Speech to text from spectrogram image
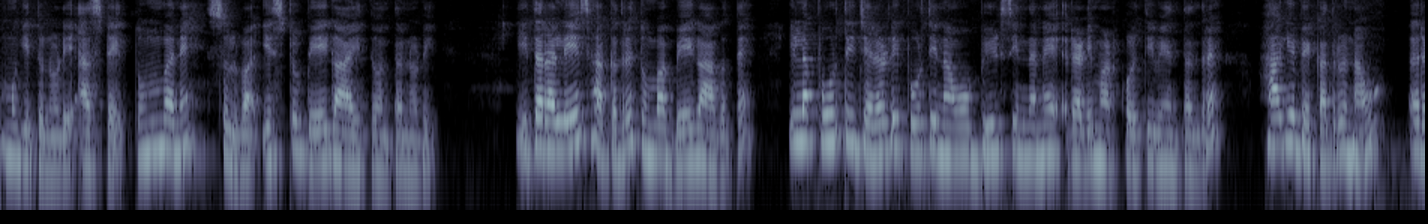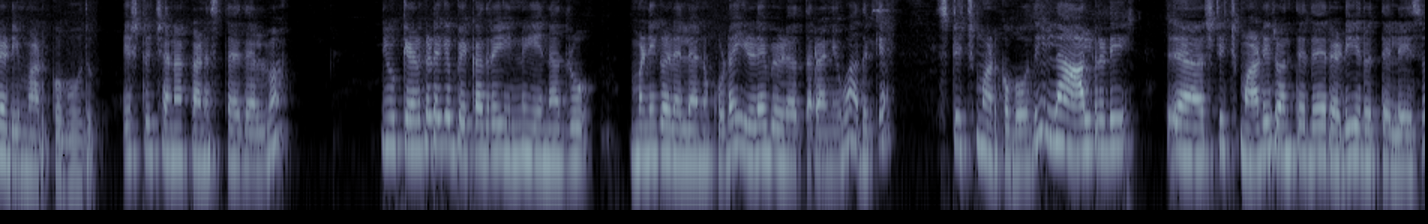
ಮುಗೀತು ನೋಡಿ, ಅಷ್ಟೇ. ತುಂಬಾ ಸುಲಭ. ಎಷ್ಟು ಬೇಗ ಆಯಿತು ಅಂತ ನೋಡಿ. ಈ ಥರ ಲೇಸ್ ಹಾಕಿದ್ರೆ ತುಂಬ ಬೇಗ ಆಗುತ್ತೆ. ಇಲ್ಲ, ಪೂರ್ತಿ ಜಲಡಿ ಪೂರ್ತಿ ನಾವು ಬೀಡ್ಸಿಂದನೇ ರೆಡಿ ಮಾಡ್ಕೊಳ್ತೀವಿ ಅಂತಂದರೆ ಹಾಗೆ ಬೇಕಾದರೂ ನಾವು ರೆಡಿ ಮಾಡ್ಕೋಬೋದು. ಎಷ್ಟು ಚೆನ್ನಾಗಿ ಕಾಣಿಸ್ತಾ ಇದೆ ಅಲ್ವಾ? ನೀವು ಕೆಳಗಡೆಗೆ ಬೇಕಾದರೆ ಇನ್ನೂ ಏನಾದರೂ ಮಣಿಗಳೆಲ್ಲನೂ ಕೂಡ ಇಳೆ ಬೀಳೋ ಥರ ನೀವು ಅದಕ್ಕೆ ಸ್ಟಿಚ್ ಮಾಡ್ಕೋಬೋದು ಇಲ್ಲ ಆಲ್ರೆಡಿ ಸ್ಟಿಚ್ ಮಾಡಿರೋಂಥದ್ದೇ ರೆಡಿ ಇರುತ್ತೆ ಲೇಸು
